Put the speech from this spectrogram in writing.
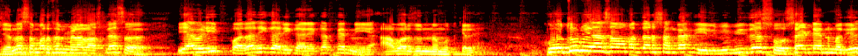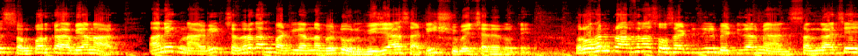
जनसमर्थन मिळालं असल्याचं यावेळी पदाधिकारी कार्यकर्त्यांनी आवर्जून नमूद केले कोथरूड विधानसभा मतदारसंघातील विविध सोसायट्यांमधील संपर्क अभियानात अनेक नागरिक चंद्रकांत पाटील यांना भेटून विजयासाठी शुभेच्छा देत होते. रोहन प्रार्थना सोसायटीतील भेटीदरम्यान संघाचे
